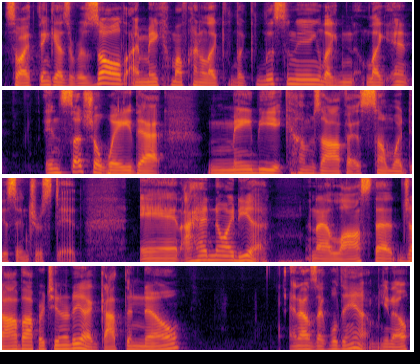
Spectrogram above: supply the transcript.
So I think as a result, I may come off kind of like like listening, like like in in such a way that maybe it comes off as somewhat disinterested. And I had no idea. And I lost that job opportunity. I got the no. And I was like, well, damn, you know.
